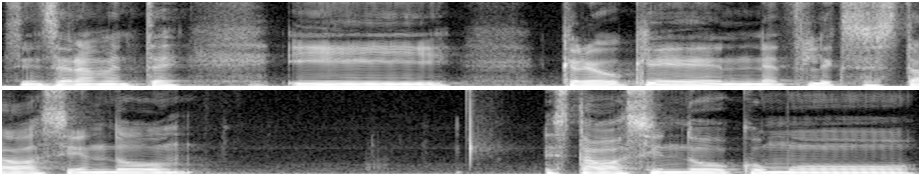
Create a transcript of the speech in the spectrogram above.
sinceramente, y creo que Netflix estaba haciendo, estaba haciendo como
